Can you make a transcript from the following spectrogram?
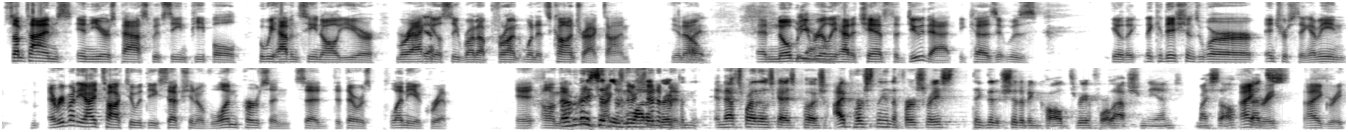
sometimes in years past we've seen people who we haven't seen all year miraculously yeah. run up front when it's contract time. You know. Right and nobody yeah. really had a chance to do that because it was you know the, the conditions were interesting. I mean everybody i talked to with the exception of one person said that there was plenty of grip on that everybody said there's a lot of grip and, and, that's why those guys push. I personally in the first race think that it should have been called three or four laps from the end myself. I that's, agree i agree.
